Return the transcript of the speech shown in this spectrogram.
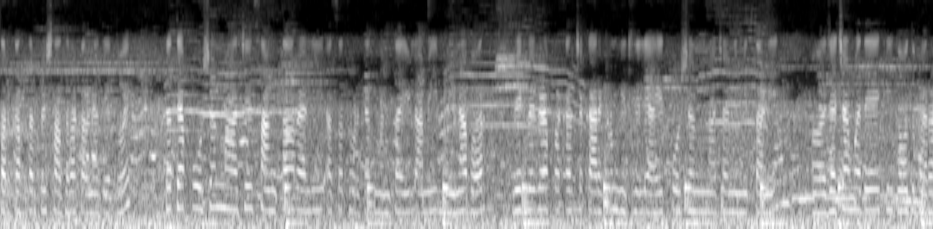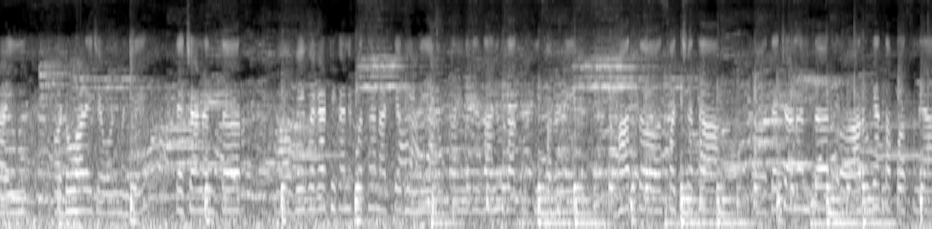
सरकारतर्फे साजरा करण्यात येतो आहे तर त्या पोषण महाचे सांगता रॅली असं थोडक्यात म्हणता येईल. आम्ही महिनाभर वेगवेगळ्या प्रकारचे कार्यक्रम घेतलेले आहेत पोषणाच्या निमित्ताने. ज्याच्यामध्ये की दूध भराई डोहाळे जेवण म्हणजे त्याच्यानंतर वेगवेगळ्या ठिकाणी पथनाट्य घेणे लोकांमध्ये जाणीव जागृती करणे स्वच्छता त्याच्यानंतर आरोग्य तपासण्या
